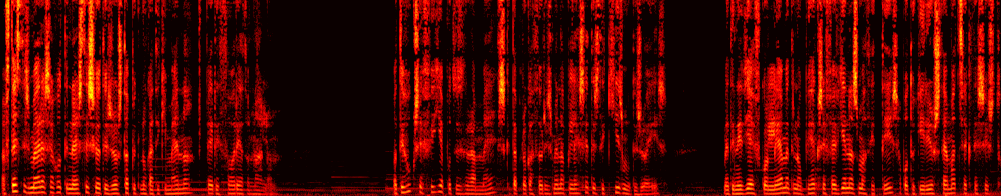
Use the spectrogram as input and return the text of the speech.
Αυτές τις μέρες έχω την αίσθηση ότι ζω στα πυκνοκατοικημένα περιθώρια των άλλων. Ότι έχω ξεφύγει από τις γραμμές και τα προκαθορισμένα πλαίσια της δικής μου της ζωής με την ίδια ευκολία με την οποία ξεφεύγει ένας μαθητής από το κυρίως θέμα της έκθεσής του.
